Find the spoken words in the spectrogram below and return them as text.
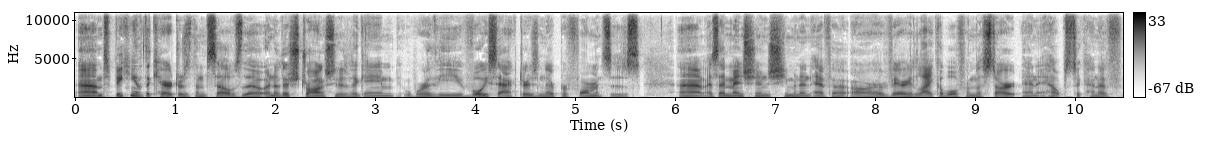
Um, speaking of the characters themselves, though, another strong suit of the game were the voice actors and their performances. Um, as I mentioned, Szymon and Ewa are very likable from the start, and it helps to kind of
